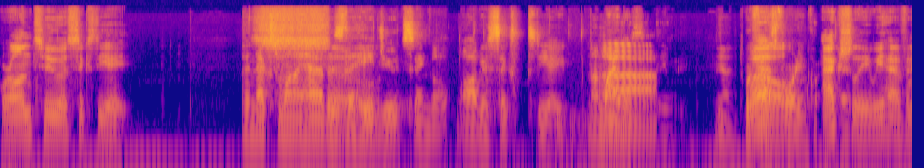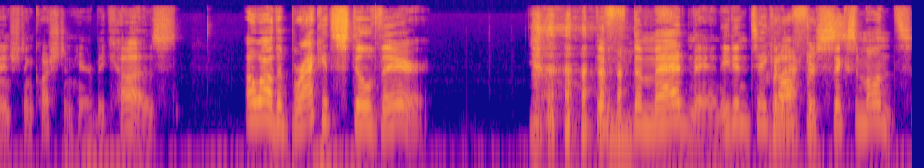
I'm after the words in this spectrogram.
we're on to a 68. The next one I have is the Hey Jude single, August 68. On my Ah. list, anyway. Yeah, we're well, forwarding. quite a bit. actually, we have an interesting question here because, oh wow, the bracket's still there. The the madman, he didn't take it off for six months.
